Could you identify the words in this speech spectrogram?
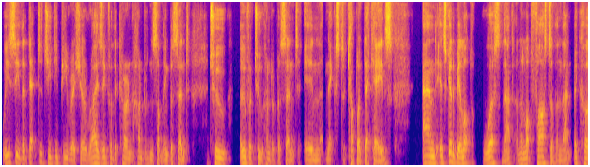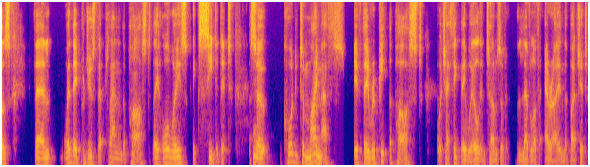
we see the debt to GDP ratio rising from the current 100 and something percent to over 200% in next couple of decades. And it's going to be a lot worse than that and a lot faster than that because when they produced their plan in the past, they always exceeded it. So, mm. according to my maths, if they repeat the past, which I think they will in terms of level of error in the budget,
